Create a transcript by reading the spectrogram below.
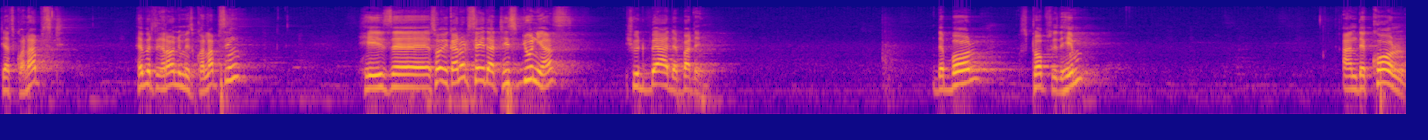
It has collapsed. Everything around him is collapsing. He's, uh, so you cannot say that his juniors should bear the burden. The ball stops with him, and the call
